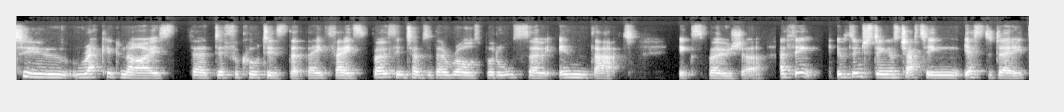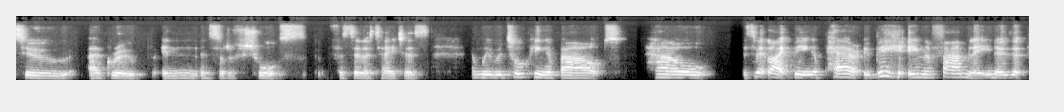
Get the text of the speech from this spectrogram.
to recognize the difficulties that they face, both in terms of their roles, but also in that exposure. I think it was interesting. I was chatting yesterday to a group in, in sort of Schwartz facilitators, and we were talking about how it's a bit like being a parent, being in a family, you know, that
